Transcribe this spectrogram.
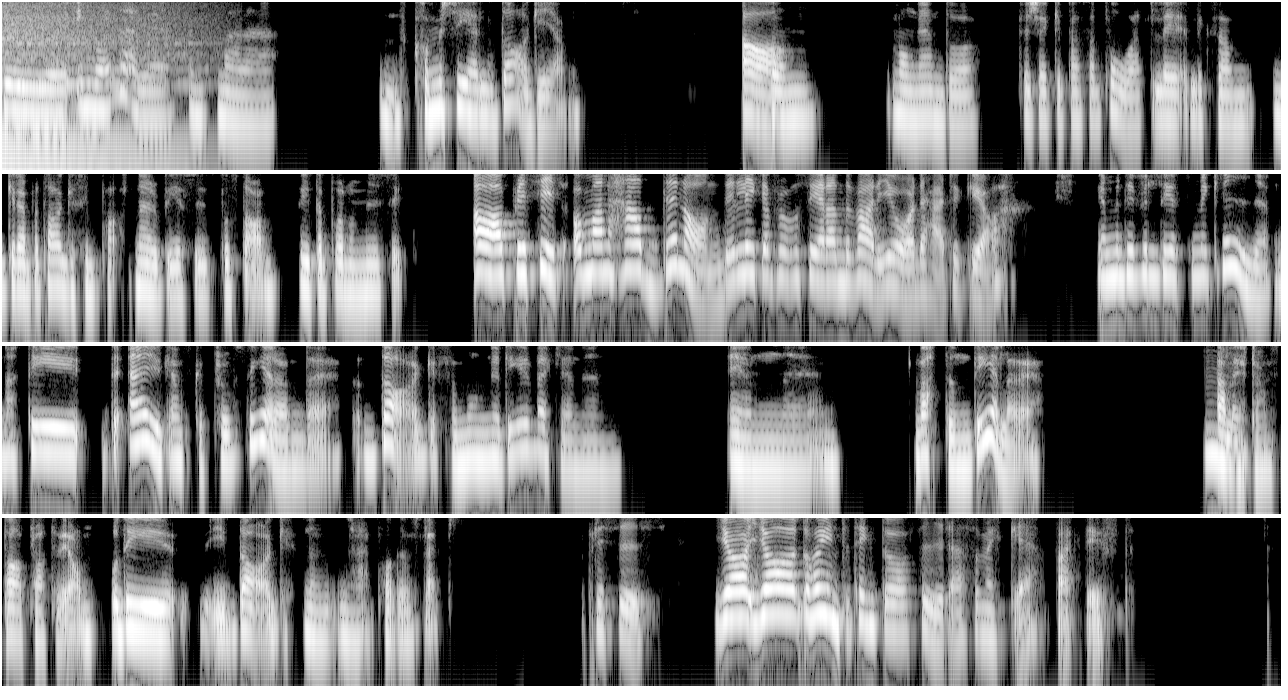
Du, imorgon är det en sån här kommersiell dag igen. Ja, Som många ändå försöker passa på att liksom grabba tag i sin partner och bege sig ut på stan och hitta på något mysigt. ja, precis. Om man hade någon. Det är lika provocerande varje år det här tycker jag. Ja, men det är väl det som är grejen. Att det, är, det är ju ganska provocerande dag för många. Det är verkligen en, en eh, vattendelare. Mm, Alla hjärtans dag pratar vi om. Och det är ju idag när den här podden släpps. Precis. Jag, jag har ju inte tänkt att fira så mycket faktiskt.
